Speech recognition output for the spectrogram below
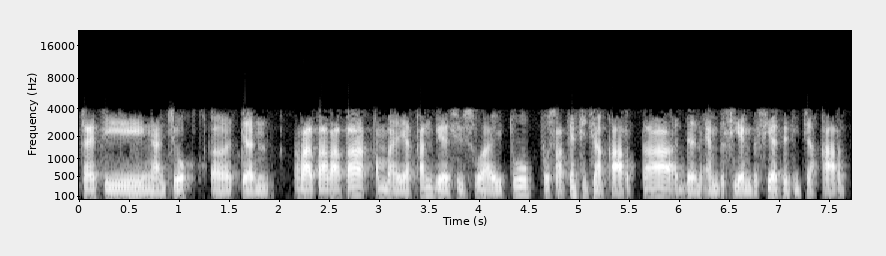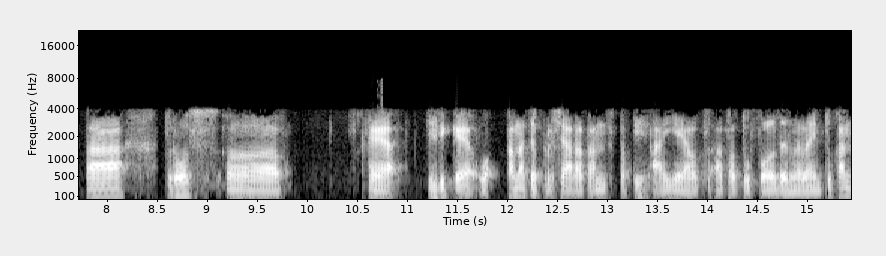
saya di Nganjuk uh, dan rata-rata kebanyakan beasiswa itu pusatnya di Jakarta dan embassy-embassy ada di Jakarta. Terus uh, kayak jadi kayak kan ada persyaratan seperti IELTS atau TOEFL dan lain-lain itu kan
